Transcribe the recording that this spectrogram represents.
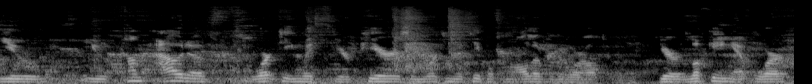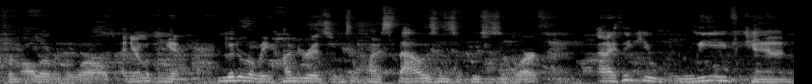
you you come out of working with your peers and working with people from all over the world. You're looking at work from all over the world, and you're looking at literally hundreds and sometimes thousands of pieces of work. And I think you leave Cannes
